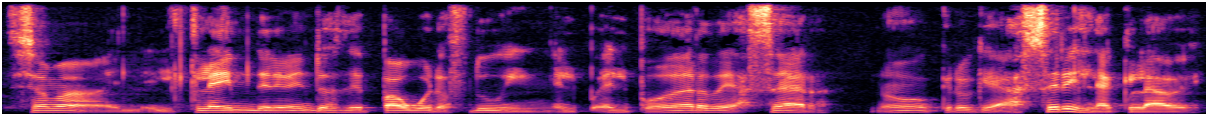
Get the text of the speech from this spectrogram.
Se llama, el, claim del evento es The Power of Doing, el, poder de hacer. ¿no? Creo que hacer es la clave.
